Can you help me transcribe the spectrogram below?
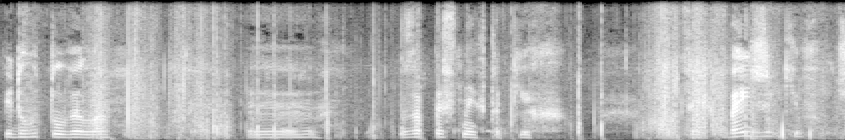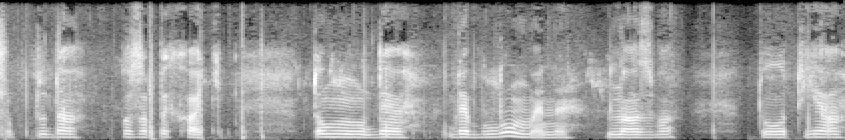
підготовила е, записних таких цих бейжиків, щоб туди позапихати. Тому де, де було у мене назва, то от я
